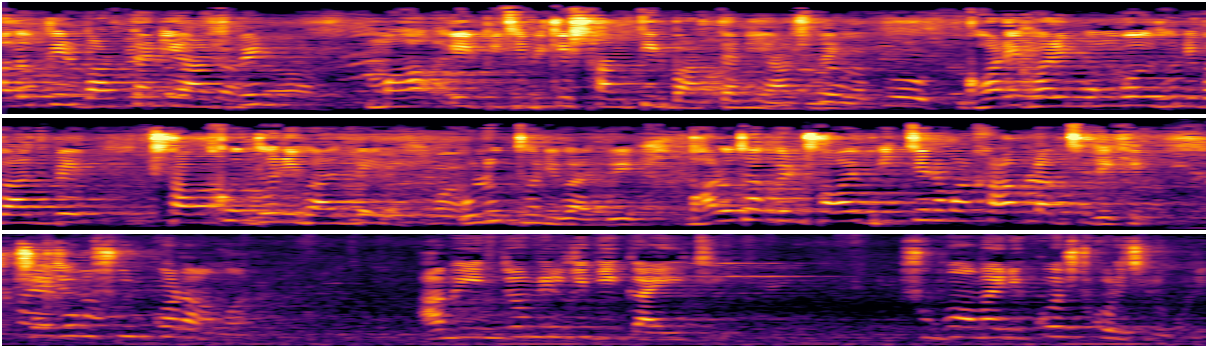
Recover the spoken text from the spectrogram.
আলোকের বার্তা নিয়ে আসবেন, মা এই পৃথিবীকে শান্তির বার্তা নিয়ে আসবেন। ঘরে ঘরে মঙ্গল ধ্বনি বাজবে, শঙ্খধ্বনি বাজবে উলুধ্বনি বাজবে। ভালো থাকবেন, সবাই ভিজছেন, আমার খারাপ লাগছে দেখে। সেই জন্য শুরু করা আমার। আমি ইন্দ্রনীলকে দিয়ে গাইছি। শুভ আমায় রিকোয়েস্ট করেছিল বলে।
